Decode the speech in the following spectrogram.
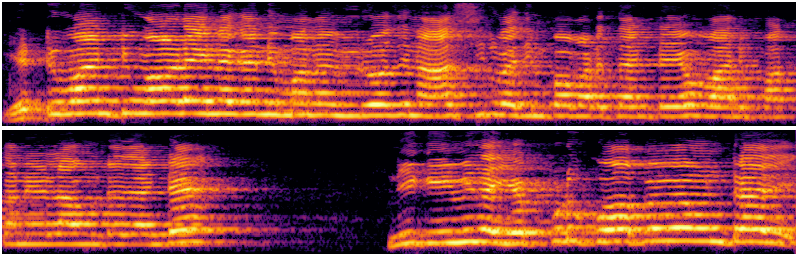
ఎటువంటి వాడైనా కానీ మనం ఈ రోజున ఆశీర్వదింపబడతంటే వాని పక్కన ఎలా ఉంటుందంటే నీకు ఈ మీద ఎప్పుడు కోపమే ఉంటుంది.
